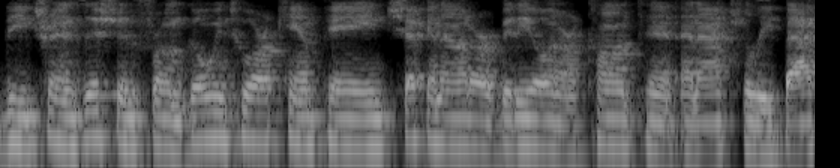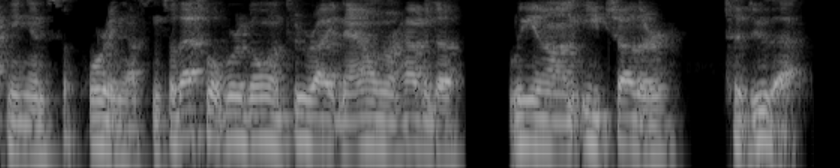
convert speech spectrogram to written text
the transition from going to our campaign, checking out our video and our content, and actually backing and supporting us? And so that's what we're going through right now, and we're having to lean on each other to do that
